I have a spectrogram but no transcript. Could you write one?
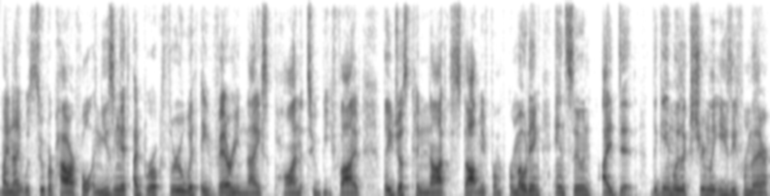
My knight was super powerful, and using it, I broke through with a very nice pawn to b5. They just could not stop me from promoting, and soon I did. The game was extremely easy from there,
